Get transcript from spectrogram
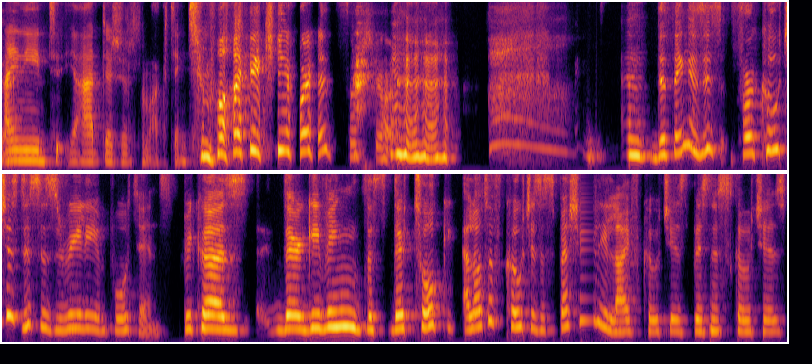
i need to add digital marketing to my keywords for sure and the thing is is for coaches this is really important because they're giving this they're talking a lot of coaches especially life coaches business coaches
